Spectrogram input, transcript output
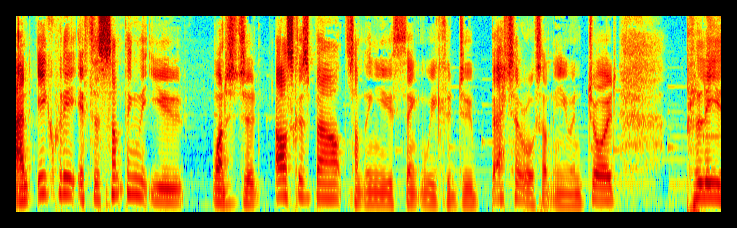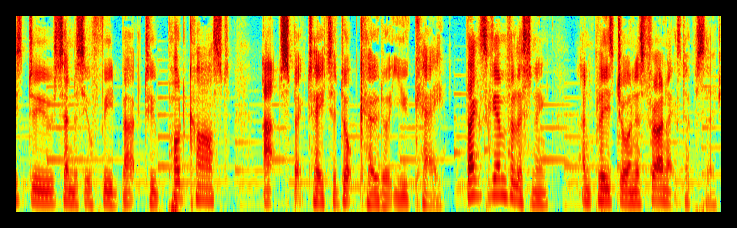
And equally, if there's something that you wanted to ask us about, something you think we could do better, or something you enjoyed, please do send us your feedback to podcast at spectator.co.uk. Thanks again for listening, and please join us for our next episode.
